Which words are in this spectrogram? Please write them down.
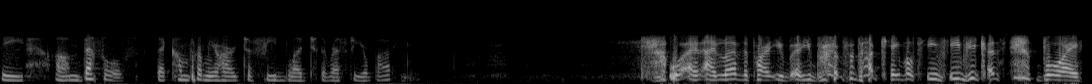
the um, vessels that come from your heart to feed blood to the rest of your body. Well, and I love the part you you brought up about cable TV because boy,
